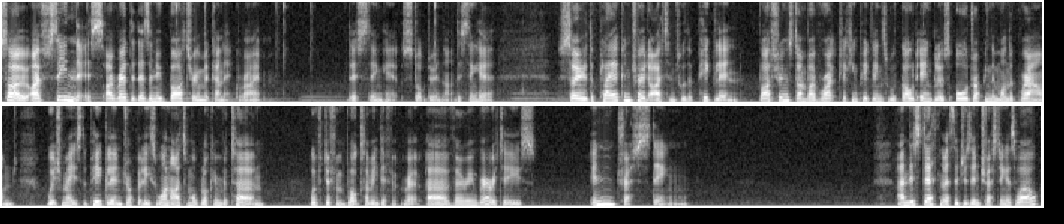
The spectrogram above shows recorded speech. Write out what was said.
So, I've seen this. I read that there's a new bartering mechanic, right? This thing here. Stop doing that. This thing here. So, the player can trade items with a piglin. Bartering is done by right-clicking piglins with gold ingots or dropping them on the ground, which makes the piglin drop at least one item or block in return with different blocks having different uh, varying rarities. Interesting. And this death message is interesting as well.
